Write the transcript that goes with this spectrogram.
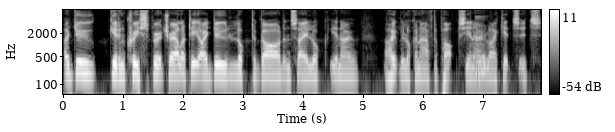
I do get increased spirituality. I do look to God and say, look, you know, I hope you're looking after pops. You know, Mm. like it's, it's.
